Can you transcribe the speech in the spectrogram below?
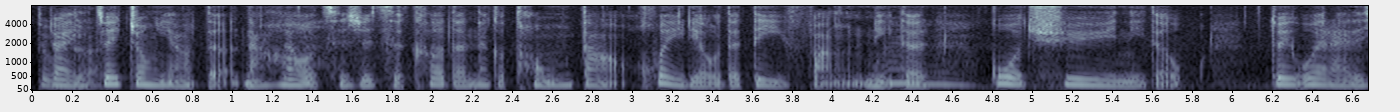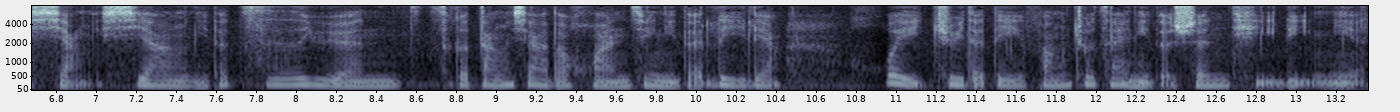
对，对，对，最重要的。然后此时此刻的那个通道汇流的地方，你的过去，你的对未来的想象，你的资源，这个当下的环境，你的力量汇聚的地方，就在你的身体里面。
